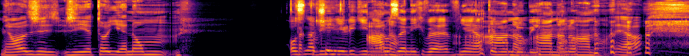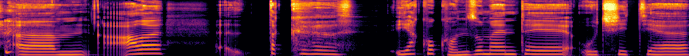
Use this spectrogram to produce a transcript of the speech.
Jo, že, že je to jenom označení takový, lidí ano, narozených ve, v nějakém ano, období. Ano, ano, ano jo. um, ale eh, tak eh, jako konzumenty určitě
